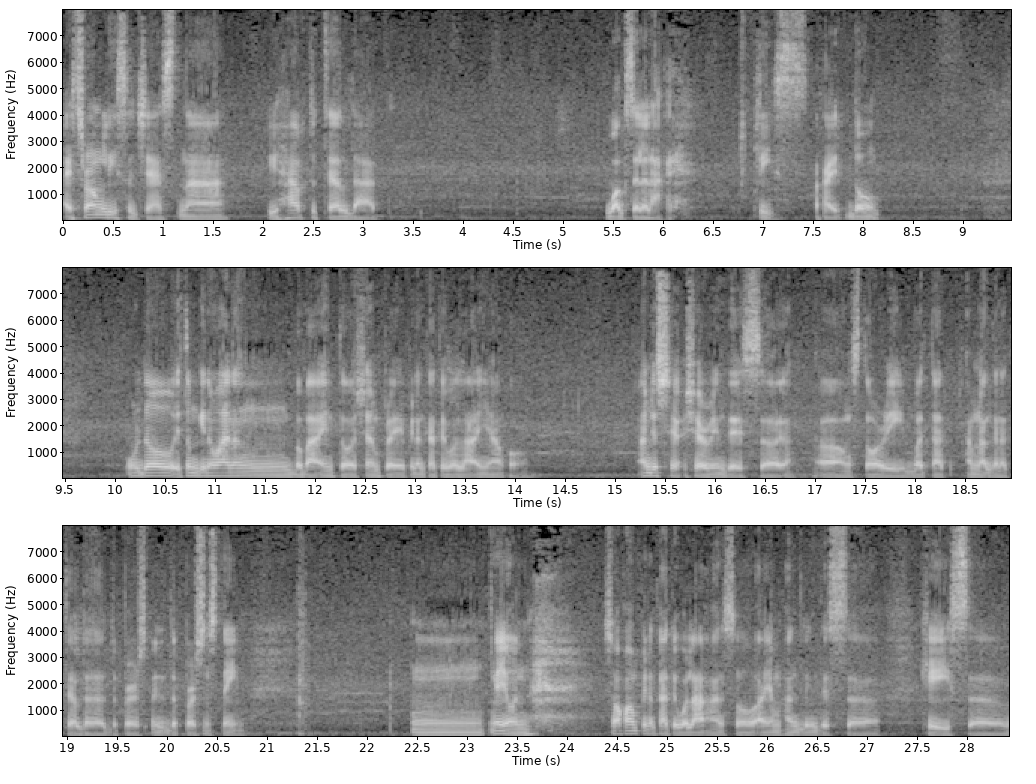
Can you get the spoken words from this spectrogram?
I strongly suggest na you have to tell that wag sa lalaki. Please. Okay, don't. Although, itong ginawa ng babaeng to, syempre, pinagkatiwalaan niya ako. I'm just sh- sharing this uh, uh, story, but that, I'm not gonna tell the, the, pers- the person's name. Mm, ngayon, so ako ang pinagkatiwalaan, so I am handling this uh, case. Uh,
